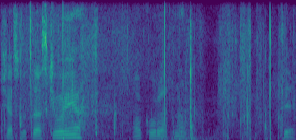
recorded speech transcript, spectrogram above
сейчас вытаскиваю ее. Аккуратно. Так.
